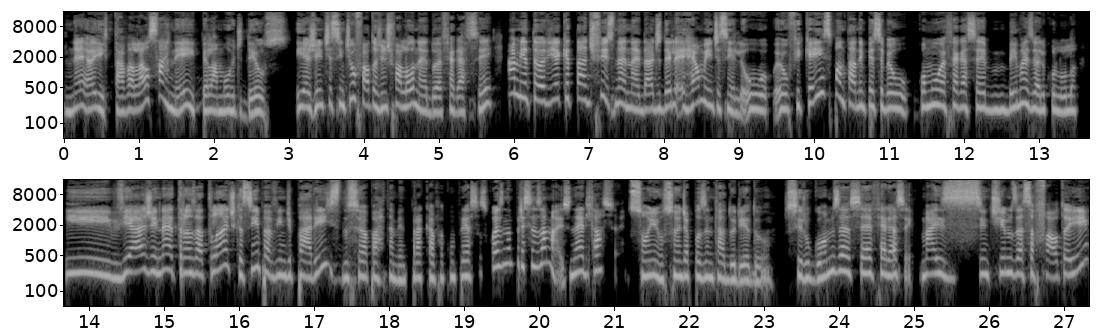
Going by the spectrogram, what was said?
né, aí tava lá o Sarney, pelo amor de Deus. E a gente sentiu falta, a gente falou, né, do FHC. A minha teoria é que tá difícil, né, na idade dele, realmente, assim, ele, o, eu fiquei espantado em perceber o, como o FHC é bem mais velho que o Lula. E viagem, né, transatlântica, assim, pra vir de Paris, do seu apartamento pra cá pra cumprir essas coisas, não precisa mais, né, ele tá certo. Sonho, sonho de aposentadoria do, Ciro Gomes é CFHC. Mas sentimos essa falta aí.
